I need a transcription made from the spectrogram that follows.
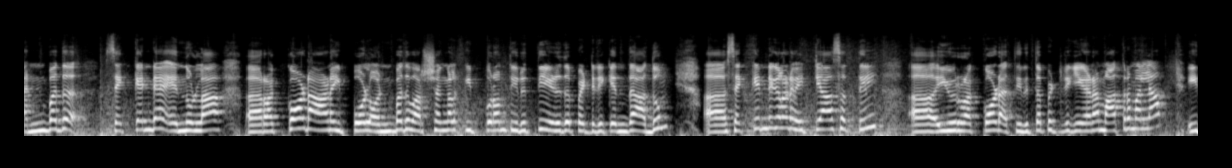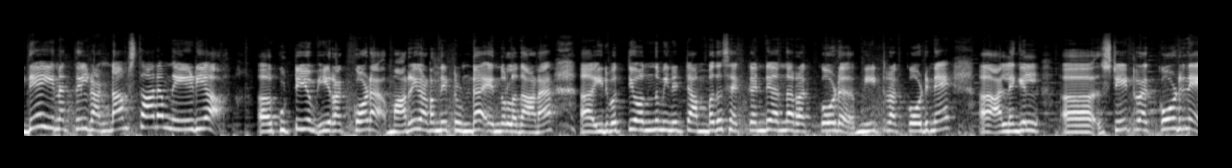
അൻപത് സെക്കൻഡ് എന്നുള്ള റെക്കോർഡാണ് ഇപ്പോൾ ഒൻപത് വർഷങ്ങൾക്ക് ഇപ്പുറം തിരുത്തി എഴുതപ്പെട്ടിരിക്കുന്നത്. അതും സെക്കൻഡുകളുടെ വ്യത്യാസത്തിൽ ഈ ഒരു റെക്കോർഡ് തിരുത്തപ്പെട്ടിരിക്കുകയാണ്. മാത്രമല്ല ഇതേ ഇനത്തിൽ രണ്ടാം സ്ഥാനം നേടിയ കുട്ടിയും ഈ റെക്കോർഡ് മറികടന്നിട്ടുണ്ട് എന്നുള്ളതാണ്. ഇരുപത്തിയൊന്ന് മിനിറ്റ് അമ്പത് സെക്കൻഡ് എന്ന റെക്കോർഡ് മീറ്റ് റെക്കോർഡിനെ അല്ലെങ്കിൽ സ്റ്റേറ്റ് റെക്കോർഡിനെ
